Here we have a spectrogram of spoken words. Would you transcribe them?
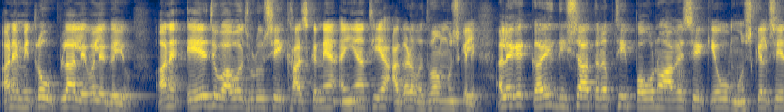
અને મિત્રો ઉપલા લેવલે ગયું. અને એ જ વાવાઝોડું છે, ખાસ કરીને અહીંયાથી આગળ વધવામાં મુશ્કેલી. એટલે કે કઈ દિશા તરફથી પવનો આવે છે, કેવું મુશ્કેલ છે,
